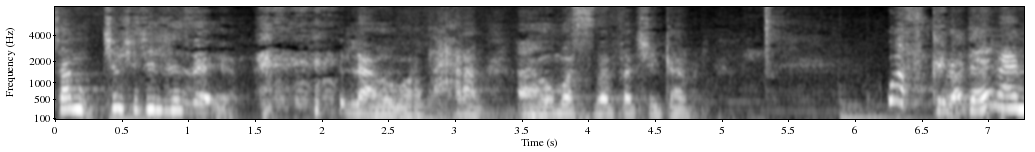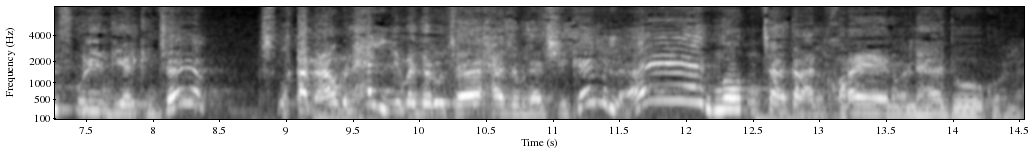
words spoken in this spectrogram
تمشي للجزائر. لا هما راه الحرام آه هما السبب في هادشي كامل. وافقي بعدا. مع المسؤولين ديالك نتايا. باش تلقى معاهم الحل اللي ما داروا حتى حاجة من هادشي كامل عاد نوض انت هضر على الأخرين وعلى هادوك وعلى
